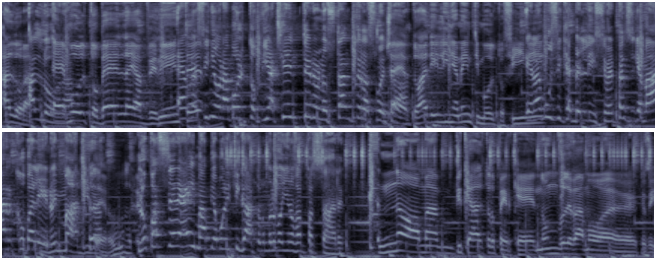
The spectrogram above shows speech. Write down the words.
allora, allora. è molto bella e È avvenente. una signora molto piacente nonostante la sua età. Certo, ha dei lineamenti molto fini. E la musica è bellissima. Il pezzo si chiama Arcobaleno, immagina. È vero, lo passerei, ma abbiamo litigato, non me lo vogliono far passare. No, ma più che altro perché non volevamo eh, così.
